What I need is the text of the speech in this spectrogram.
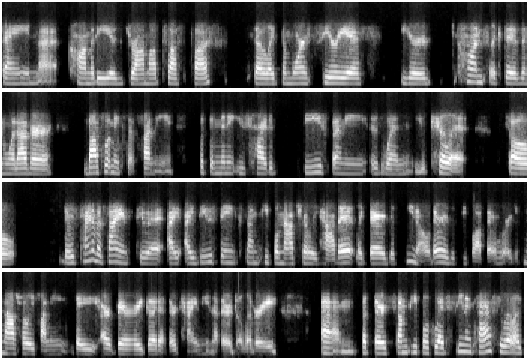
saying that comedy is drama plus plus. So like the more serious your conflict is and whatever, that's what makes it funny. But the minute you try to be funny is when you kill it. So there's kind of a science to it. I, I do think some people naturally have it. Like there are just, you know, there are just people out there who are just naturally funny. They are very good at their timing, at their delivery. Um, but there's some people who I've seen in class who are like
